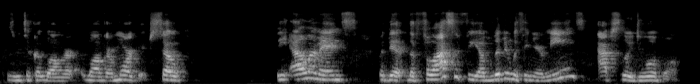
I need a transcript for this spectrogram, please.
because we took a longer longer mortgage. So the elements, but the, the philosophy of living within your means, absolutely doable.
